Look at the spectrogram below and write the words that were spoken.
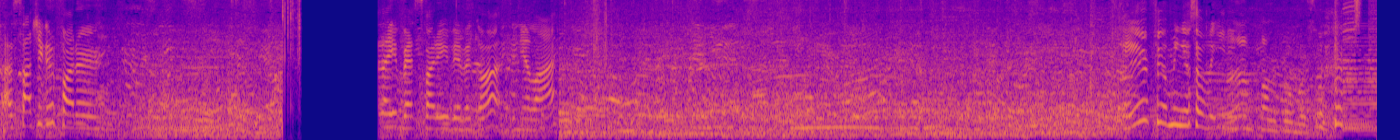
That's such a good photo. Is that your best photo you've ever got in your life? Are you filming yourself eating? I'm trying to film myself.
